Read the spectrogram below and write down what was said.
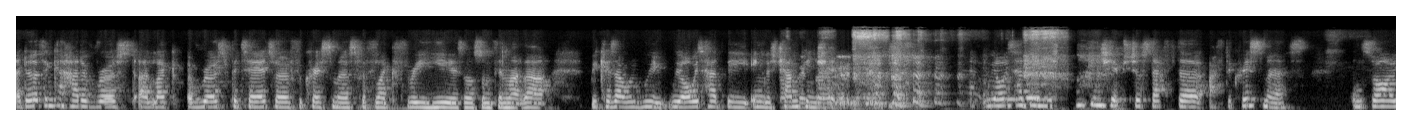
I don't think I had a roast uh, like a roast potato for Christmas for like three years or something like that because I would we, we always had the English Championships. we always had the English Championships just after after Christmas, and so I,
